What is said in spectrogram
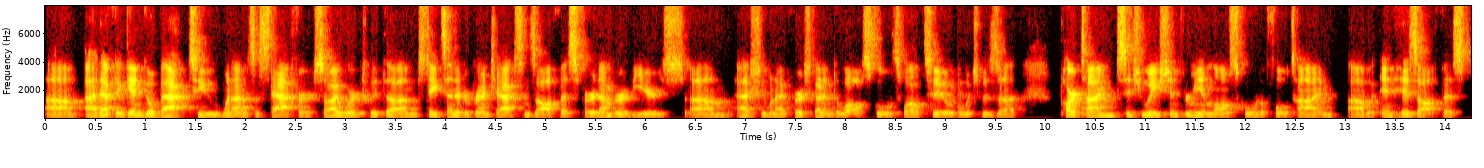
um, I'd have to again go back to when I was a staffer. So I worked with um, State Senator Brent Jackson's office for a number of years. Um, actually, when I first got into law school as well too, which was a part-time situation for me in law school and a full-time uh, in his office.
